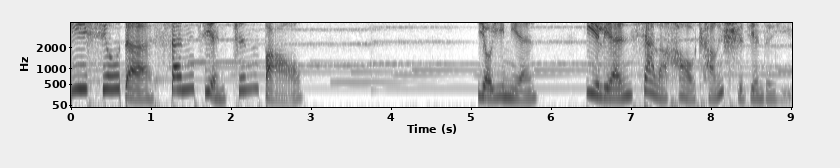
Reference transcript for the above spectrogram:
一休的三件珍宝。有一年，一连下了好长时间的雨，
